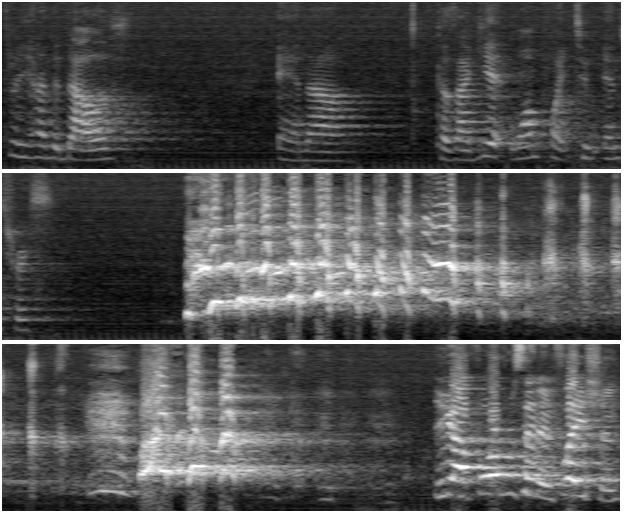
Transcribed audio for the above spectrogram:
three hundred dollars, and because I get one point two interest. you got four percent inflation.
